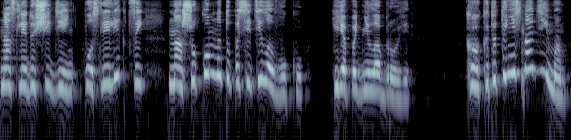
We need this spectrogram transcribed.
На следующий день после лекций нашу комнату посетила Вуку. Я подняла брови. «Как это ты не с Надимом?»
